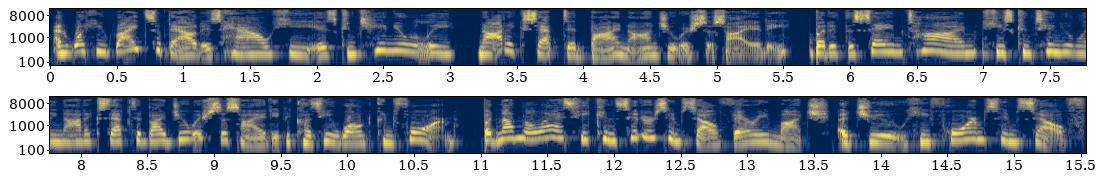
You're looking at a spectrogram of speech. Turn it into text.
And what he writes about is how he is continually not accepted by non-Jewish society. But at the same time, he's continually not accepted by Jewish society because he won't conform. But nonetheless, he considers himself very much a Jew. He forms himself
